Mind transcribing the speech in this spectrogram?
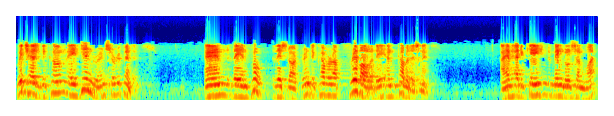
which has become a hindrance to repentance. And they invoke this doctrine to cover up frivolity and covetousness. I have had occasion to mingle somewhat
